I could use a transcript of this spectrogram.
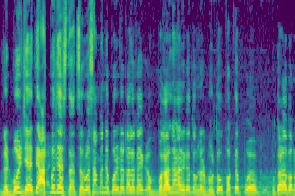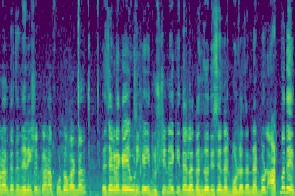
नटबोल्ट जे आहे ते आतमध्ये असतात. सर्वसामान्य पर्यटकाला काय बघायला जाणार आहे का तो नटबोल्ट? तो फक्त प- पुतळा बघणार त्याचं निरीक्षण करणार फोटो काढणार. त्याच्याकडे काही एवढी काही दृष्टी नाही की त्याला गंज दिसेल नटबोल्टाचा. नटबोल्ट आतमध्ये आहेत.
